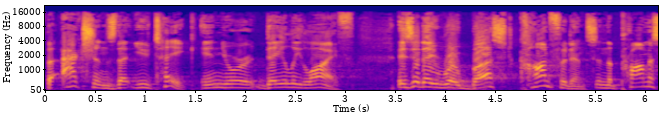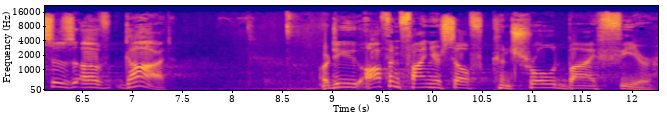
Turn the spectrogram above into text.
The actions that you take in your daily life? Is it a robust confidence in the promises of God? Or do you often find yourself controlled by fear?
